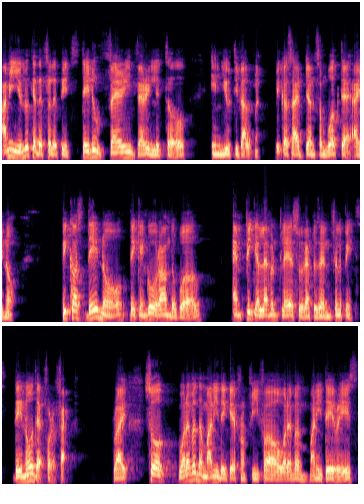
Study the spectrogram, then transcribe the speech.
I mean, you look at the Philippines, they do very, very little in youth development. because I've done some work there. I know because they know they can go around the world and pick 11 players who represent Philippines. They know that for a fact, right? So whatever the money they get from FIFA or whatever money they raise,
